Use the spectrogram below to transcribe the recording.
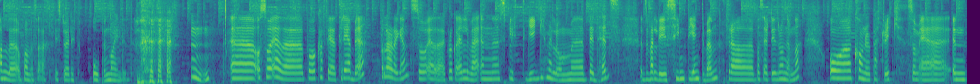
alle å få med seg, hvis du er litt open-minded. mm. uh, og så er det på Kafé 3B på lørdagen, så er det klokka 11 en split-gig mellom eh, Bedheads, et veldig sint jenteband fra, basert i Trondheim, da, og Conor Patrick, som er en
